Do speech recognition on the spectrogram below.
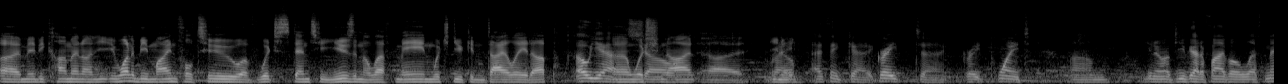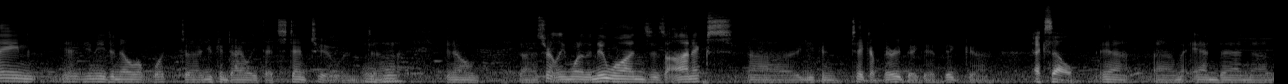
uh, maybe comment on, you want to be mindful, too, of which stents you use in the left main, which you can dilate up. Oh, yeah. Uh, which so, not, uh, you right. know. I think uh, great, uh, great point. Um, you know, if you've got a 5.0 left main, you, you need to know what you can dilate that stent to. And, mm-hmm. you know, uh, certainly one of the new ones is Onyx. Uh, you can take up very big, they have big XL. Yeah, um, and then um,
